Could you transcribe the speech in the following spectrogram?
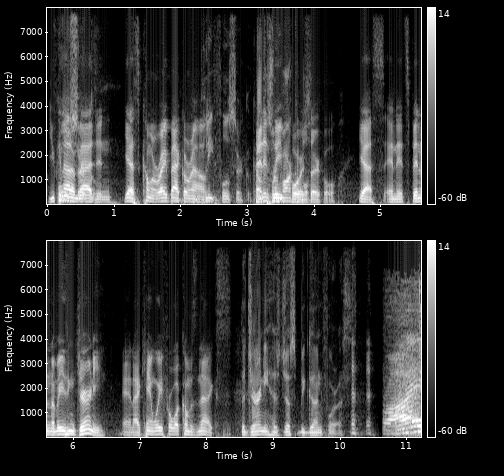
you cannot circle. imagine, yes, coming right back around. Complete full circle. Complete that is full circle. Yes, and it's been an amazing journey, and I can't wait for what comes next. The journey has just begun for us. Right.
